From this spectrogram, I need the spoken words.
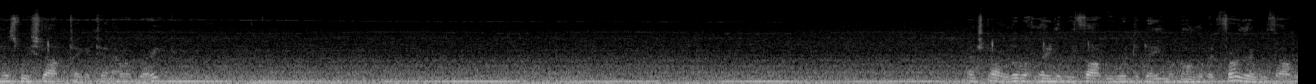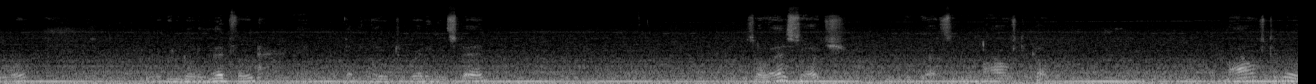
Unless we stop and take a 10 hour break. I started a little bit later than we thought we would today, and we're going a little bit further than we thought we were. We're going to go to Medford and dump the load to Redding instead. So as such, we've got some miles to cover. Miles to go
